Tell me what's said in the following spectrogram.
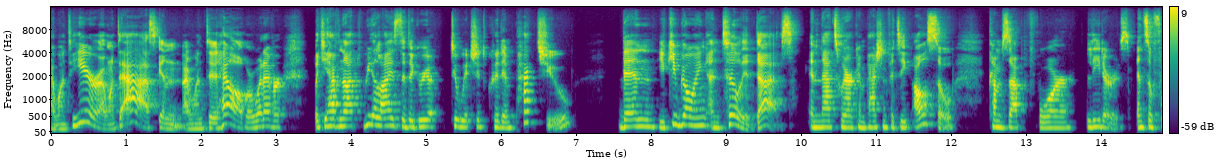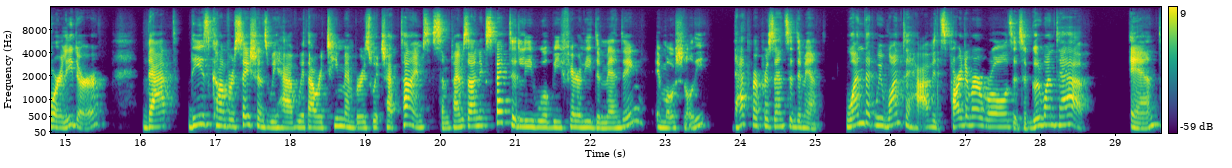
I want to hear, I want to ask and I want to help or whatever," but you have not realized the degree to which it could impact you, then you keep going until it does. And that's where compassion fatigue also comes up for leaders. And so for a leader, that these conversations we have with our team members, which at times, sometimes unexpectedly, will be fairly demanding emotionally, that represents a demand one that we want to have. It's part of our roles, it's a good one to have. And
